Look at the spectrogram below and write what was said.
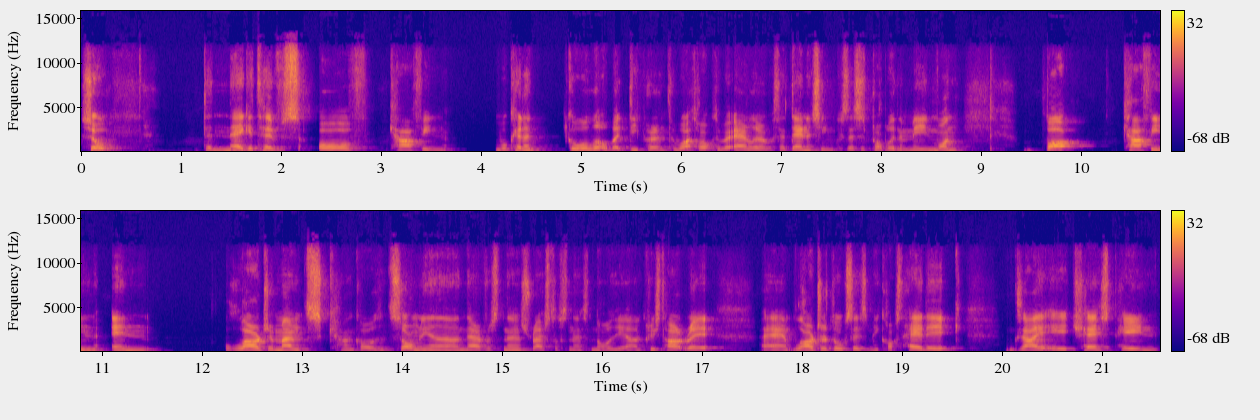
So, the negatives of caffeine, we'll kind of go a little bit deeper into what I talked about earlier with adenosine, because this is probably the main one. But caffeine in large amounts can cause insomnia, nervousness, restlessness, nausea, increased heart rate. Um, larger doses may cause headache, anxiety, chest pain.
